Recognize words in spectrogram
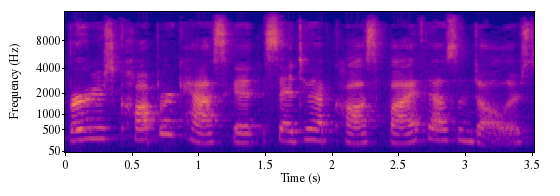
burnished copper casket said to have cost $5,000.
